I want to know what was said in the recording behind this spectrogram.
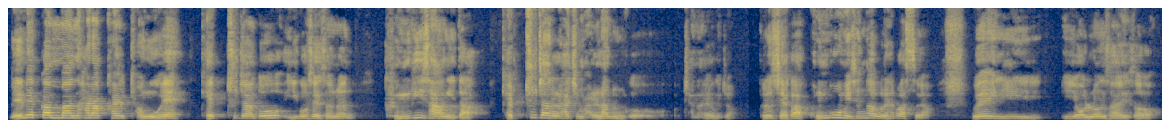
매매값만 하락할 경우에 갭 투자도 이곳에서는 금기 사항이다. 갭 투자를 하지 말라는 거잖아요. 그죠? 그래서 제가 곰곰이 생각을 해봤어요. 왜 이 이 언론사에서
